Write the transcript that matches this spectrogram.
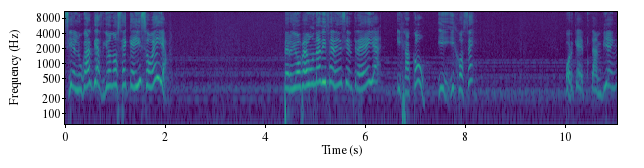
si en lugar de, yo no sé qué hizo ella, pero yo veo una diferencia entre ella y Jacob y José porque también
